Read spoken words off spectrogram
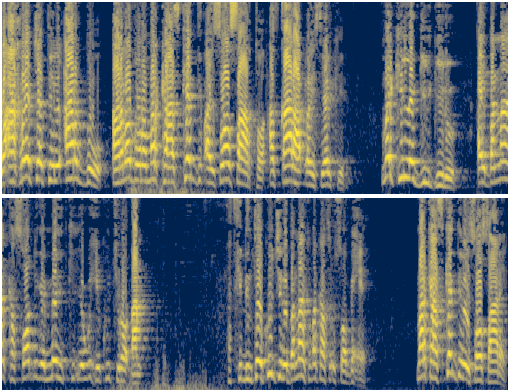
wa akhrajat ilardu ardaduna markaas kadib ay soo saarto afqaalaha culeysyaalkeeda markii la gilgilo ay banaanka soo dhigeen meydkii iyo wixii ku jiroo dhan dadkii dhintoo ku jiray banaanka markaasay u soo baxeen markaas kadib ay soo saareen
